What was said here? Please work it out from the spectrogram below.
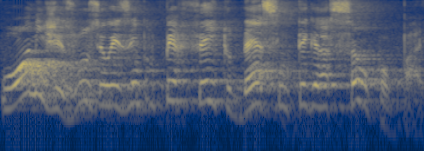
O homem Jesus é o exemplo perfeito dessa integração com o Pai.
